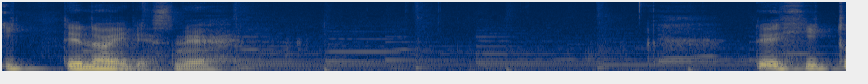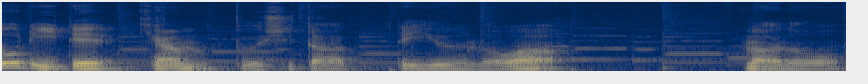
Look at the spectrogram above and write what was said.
行ってないですねで一人でキャンプしたっていうのはまああの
